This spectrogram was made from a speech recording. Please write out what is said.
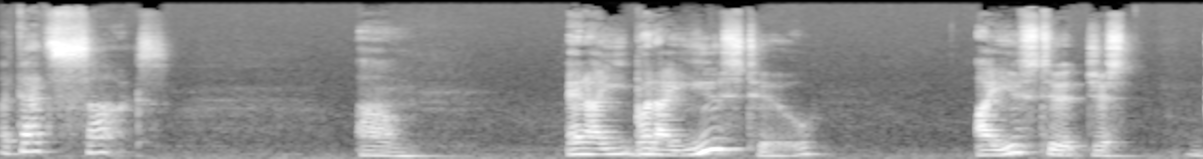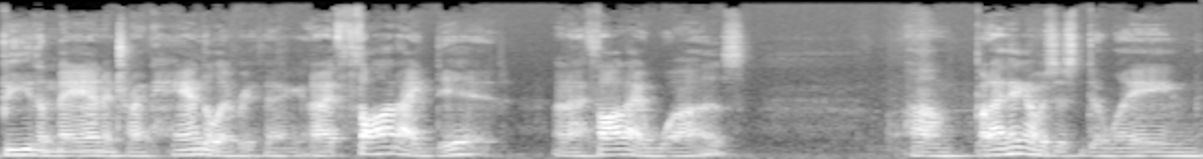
Like that sucks. Um, and I, but I used to. I used to just be the man and try and handle everything, and I thought I did, and I thought I was. Um, but I think I was just delaying,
